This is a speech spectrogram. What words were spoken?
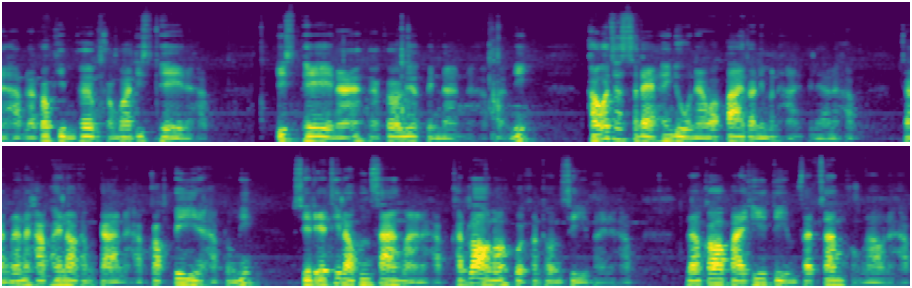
นะครับ แล้วก็พิมพ์เพิ่มคำว่า display นะครับ display นะแล้วก็เลือกเป็นนันนะครับ แบบนี้เขาก็จะแสดงให้ดูนะว่าป้ายตอนนี้มันหายไปแล้วนะครับ จากนั้นนะครับให้เราทำการนะครับ copy นะครับ ตรงนี้ CSS ที่เราเพิ่งสร้างมานะครับ คัดลอกเนาะกด Ctrl C ไปนะครับ แล้วก็ไปที่ทีม f a t s u m ของเรานะครับ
